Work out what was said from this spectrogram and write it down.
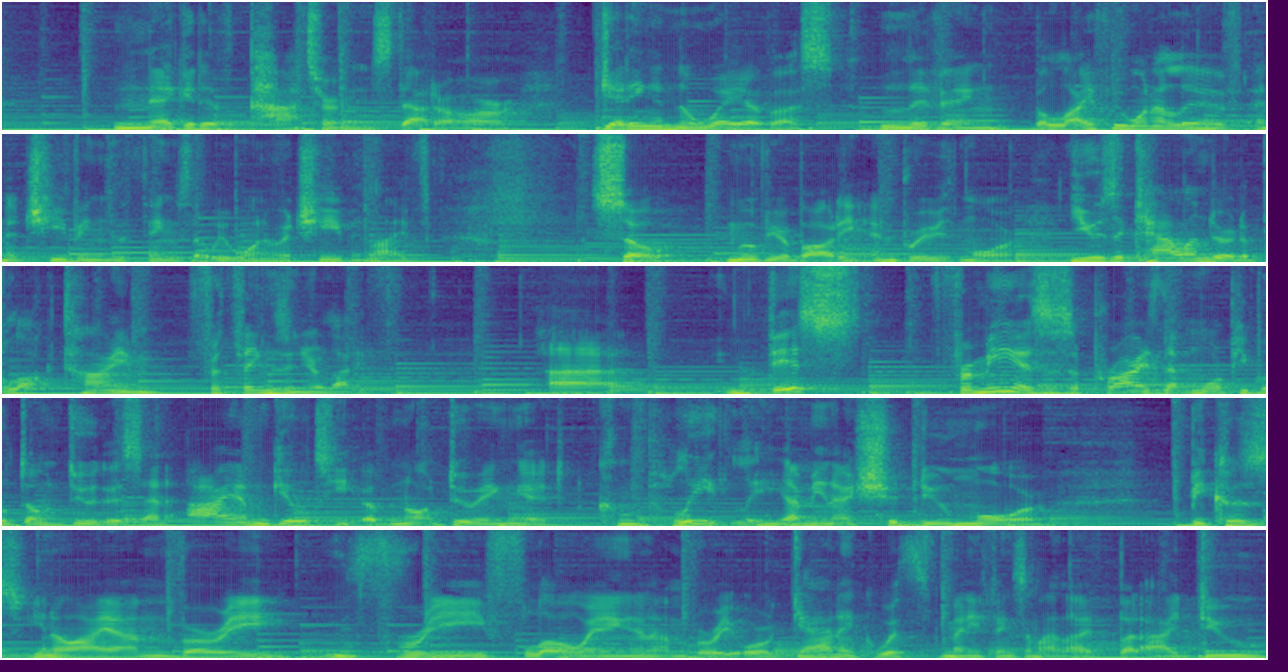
negative patterns that are getting in the way of us living the life we want to live and achieving the things that we want to achieve in life. So, move your body and breathe more. Use a calendar to block time for things in your life. Uh, this, for me, is a surprise that more people don't do this, and I am guilty of not doing it completely. I mean, I should do more because you know I am very free flowing and I'm very organic with many things in my life, but I do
